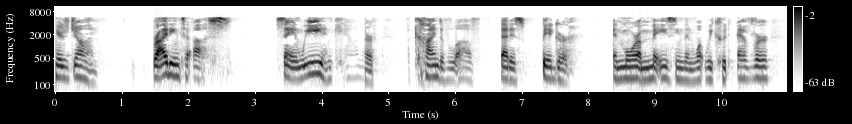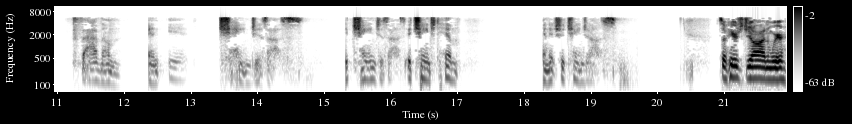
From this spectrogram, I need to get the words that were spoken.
Here's John writing to us saying, We encounter a kind of love that is bigger and more amazing than what we could ever fathom, and it changes us. It changes us. It changed him. And it should change us. So here's John. We're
